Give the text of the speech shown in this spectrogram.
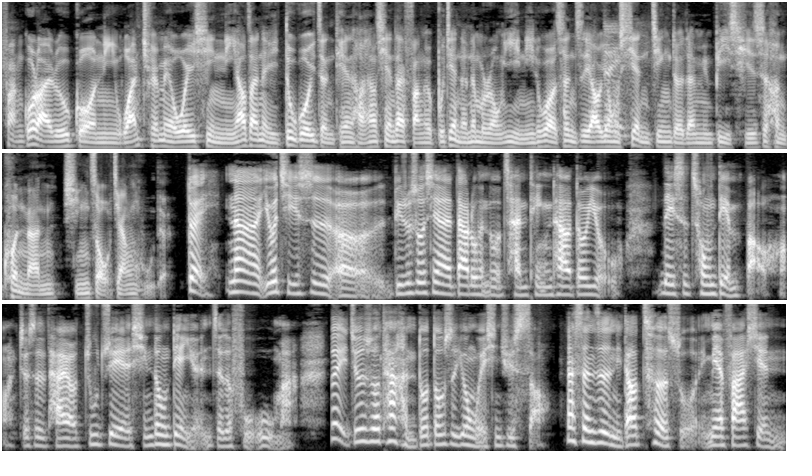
反过来，如果你完全没有微信，你要在那里度过一整天，好像现在反而不见得那么容易。你如果甚至要用现金的人民币，其实是很困难行走江湖的。对，那尤其是呃，比如说现在大陆很多餐厅，它都有类似充电宝哈，就是它要租借行动电源这个服务嘛。所以就是说，它很多都是用微信去扫。那甚至你到厕所里面发现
